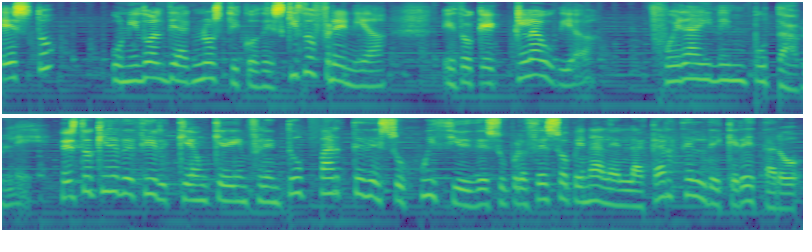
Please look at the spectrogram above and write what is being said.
Esto, unido al diagnóstico de esquizofrenia, hizo que Claudia fuera inimputable. Esto quiere decir que aunque enfrentó parte de su juicio y de su proceso penal en la cárcel de Querétaro,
